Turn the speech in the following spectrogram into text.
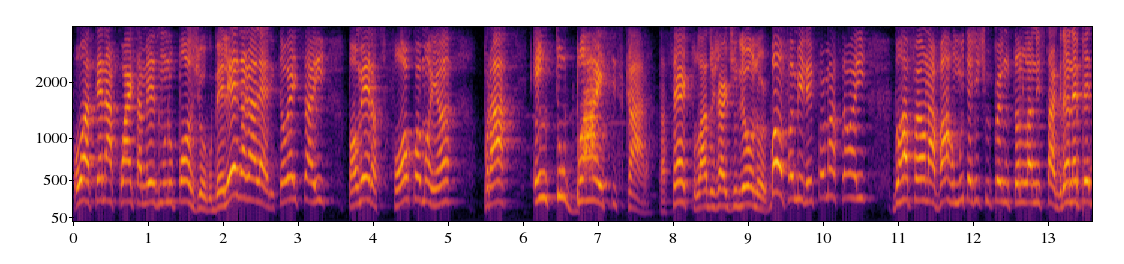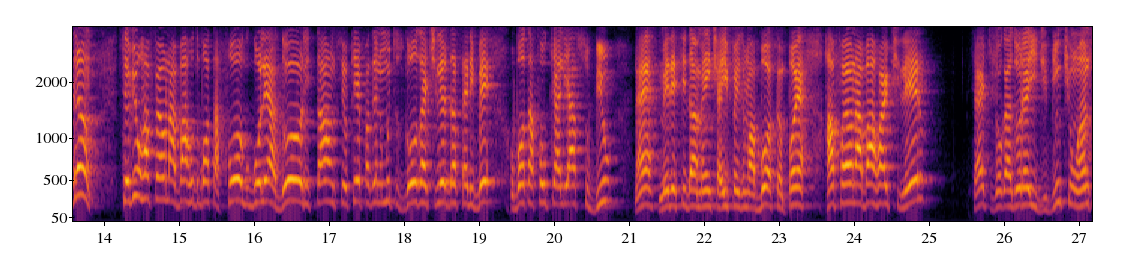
ou até na quarta mesmo no pós-jogo, beleza, galera? Então é isso aí. Palmeiras, foco amanhã pra entubar esses caras, tá certo? Lá do Jardim Leonor. Bom, família, informação aí do Rafael Navarro, muita gente me perguntando lá no Instagram, né, Pedrão? Você viu o Rafael Navarro do Botafogo, goleador e tal, não sei o que, fazendo muitos gols, artilheiro da Série B. O Botafogo que, aliás, subiu, né, merecidamente aí, fez uma boa campanha. Rafael Navarro, artilheiro certo? Jogador aí de 21 anos.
